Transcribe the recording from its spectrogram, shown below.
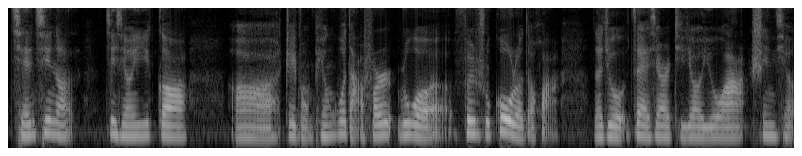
前期呢进行一个啊这种评估打分儿，如果分数够了的话，那就在线提交 UR 申请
